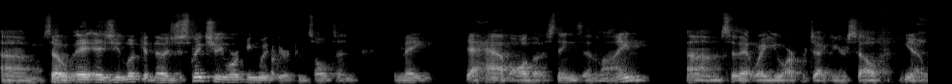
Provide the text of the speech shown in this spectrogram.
Um, so as you look at those, just make sure you're working with your consultant to make, to have all those things in line. Um, so that way you are protecting yourself, you know,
